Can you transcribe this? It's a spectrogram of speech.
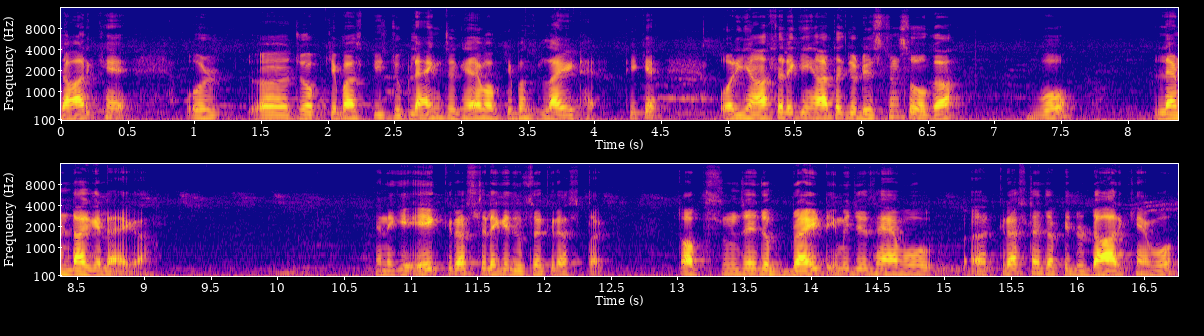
डार्क हैं और जो आपके पास पीस, जो ब्लैंक जगह है, वो आपके पास लाइट है। ठीक है? और यहाँ से लेके यहाँ तक जो डिस्टेंस होगा, वो लेमडा कहलाएगा। यानी कि एक क्रस्ट से लेके दूसरे क्रस्ट तक। तो आप समझें, जो ब्राइट इमेजेस हैं, वो क्रस्ट हैं, जबकि जो डार्क हैं, वो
